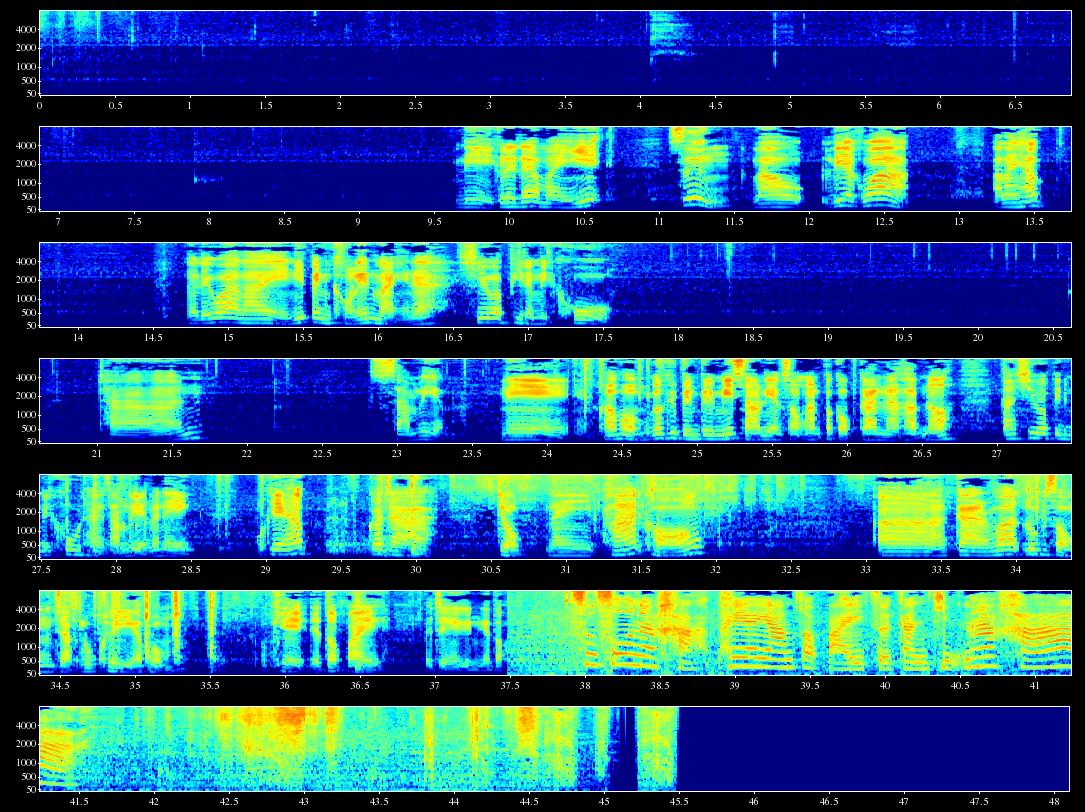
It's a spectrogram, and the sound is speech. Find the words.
นี่ก็เลยได้ออกมาอย่างนี้ ซึ่งเราเรียกว่าอะไรครับ เราเรียกว่าอะไรนี่เป็นของเล่นใหม่นะ ชื่อว่าพีระมิดคู่ ฐานสามเหลี่ยมนี่ครับผมก็คือเป็นพีระมิดสามเหลี่ยมสองอันประกบกันนะครับเนาะตั้งชื่อว่าพีระมิดคู่ฐานสามเหลี่ยมนั่นเองโอเคครับ ก็จะจบในพาร์ทของอาการวาดรูปทรงจากรูปคลี่ครับผม โอเค เดี๋ยวต่อไปไปเจออย่างอื่นกันต่อ สู้ๆนะคะ พยายามต่อไปเจอกันคลิปหน้าค่ะ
